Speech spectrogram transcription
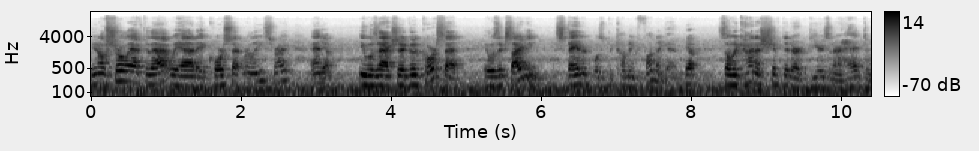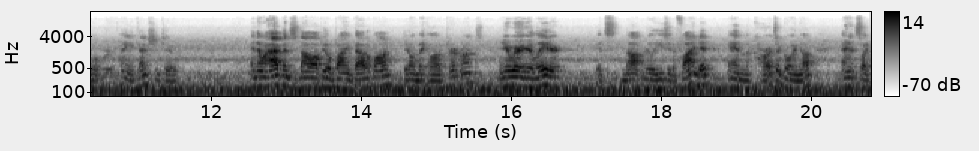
you know, shortly after that, we had a core set release, right? And Yep. it was actually a good core set. It was exciting. Standard was becoming fun again. Yep. So we kind of shifted our gears in our head to what we were paying attention to. And then what happens is not a lot of people buying Battlebond. They don't make a lot of print runs. And here we are a year later, it's not really easy to find it, and the cards are going up. And it's like,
